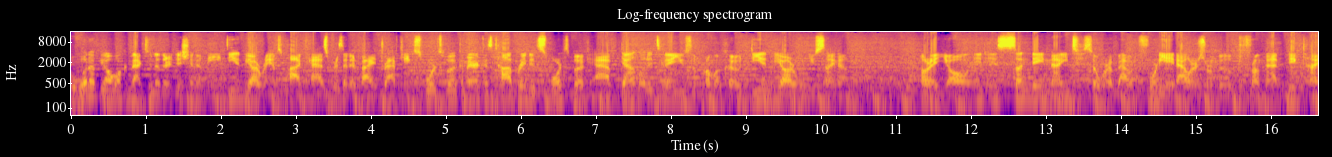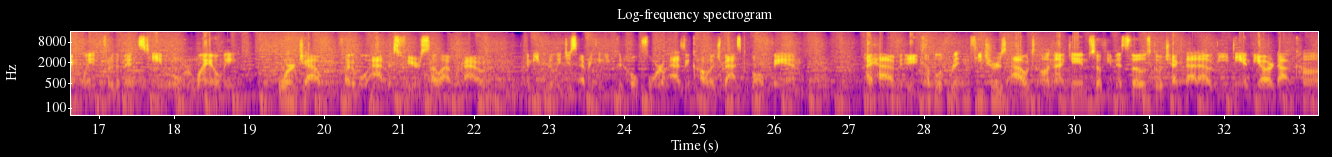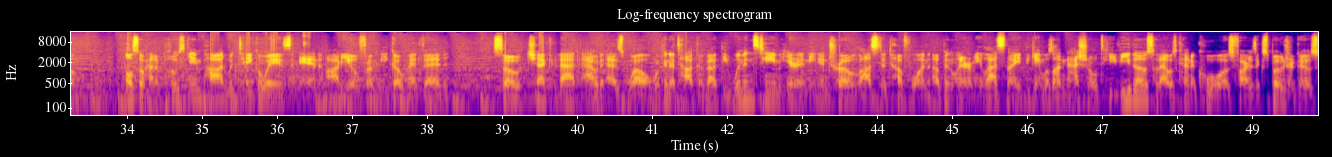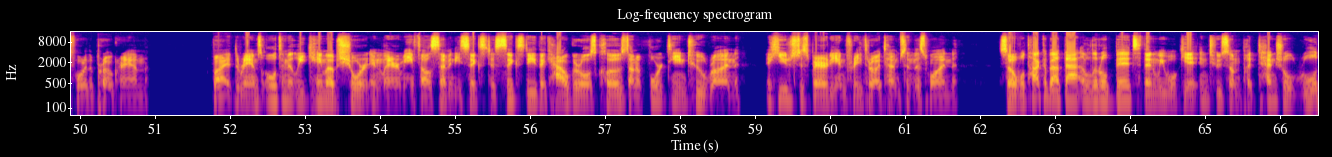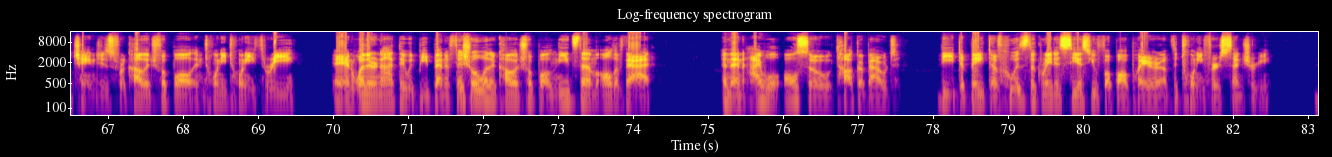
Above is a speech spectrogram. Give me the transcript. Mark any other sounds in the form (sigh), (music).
What up, y'all? Welcome back to another edition of the DNVR Rams podcast presented by DraftKings Sportsbook, America's top rated sportsbook app. Download it today. Use the promo code DNVR when you sign up. All right, y'all, it is Sunday night, so we're about 48 hours removed from that big time win for the men's team over Wyoming. Orange out, incredible atmosphere, sellout crowd. I mean, really just everything you could hope for as a college basketball fan. I have a couple of written features out on that game, so if you missed those, go check that out, thednvr.com. Also had a post-game pod with takeaways and audio from Niko Medved. So check that out as well. We're going to talk about the women's team here in the intro. Lost a tough one up in Laramie last night. The game was on national TV though, so that was kind of cool as far as exposure goes for the program but the Rams ultimately came up short in Laramie, fell 76 to 60. The Cowgirls closed on a 14-2 run, a huge disparity in free throw attempts in this one. So we'll talk about that a little bit. Then we will get into some potential rule changes for college football in 2023 and whether or not they would be beneficial, whether college football needs them, all of that. And then I will also talk about the debate of who is the greatest CSU football player of the 21st century.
